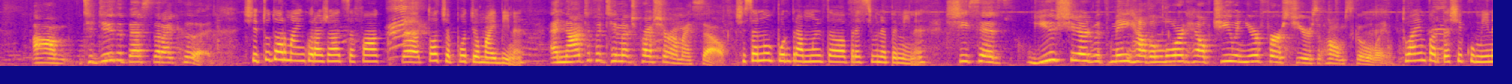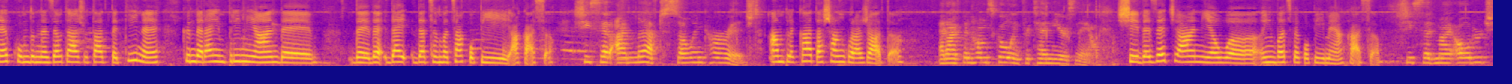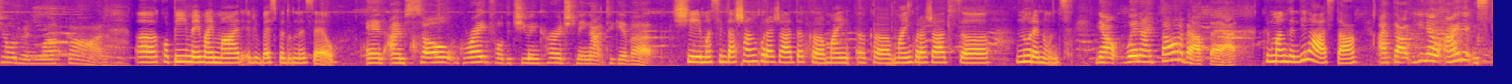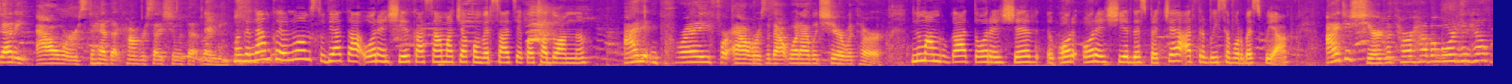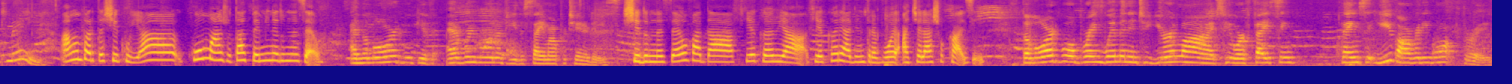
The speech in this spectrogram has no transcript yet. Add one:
um, to do the best that I could Și tu doar m-ai încurajat să fac uh, tot ce pot eu mai bine and not to put too much pressure on myself. și să nu pun prea multă presiune pe mine. She said, You shared with me how the Lord helped you in your first years of homeschooling. Tu ai împărtășit cu mine cum Dumnezeu te-a ajutat pe tine când erai în primii ani de, de, de, de, a- de a-ți învăța copiii acasă. She said, I left so encouraged. Am plecat așa încurajată And I've been homeschooling for 10 years now. și de 10 ani eu uh, îi învăț pe copiii mei acasă. She said, My older children love God. Uh, copiii mei mai mari îl iubesc pe Dumnezeu And I'm so grateful that you encouraged me not to give up. și mă simt așa încurajată că m-ai, uh, că m-ai încurajat să nu renunț. Now, when I thought about that, Când m-am gândit la asta, I thought, you know, I didn't study hours to have that conversation with that lady. mă gândeam că eu nu am studiat a- ore în șir ca să am acea conversație cu acea doamnă. I didn't pray for hours about what I would share with her. Nu m-am rugat ore în, șir, ore, ore în șir despre ce ar trebui să vorbesc cu ea. I just shared with her how the Lord had helped me. Am împărtășit cu ea cum m-a ajutat pe mine Dumnezeu. And the Lord will give every one of you the same opportunities. Și Dumnezeu va da fiecăruia, fiecăruia dintre voi aceleași ocazii. The Lord will bring women into your lives who are facing things that you've already walked through.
